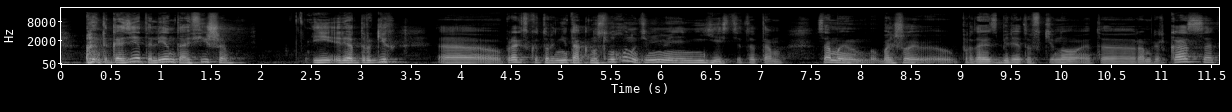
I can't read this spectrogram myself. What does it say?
Это газета, лента, афиша и ряд других э, проектов, которые не так на слуху, но тем не менее они есть. Это там самый большой э, продавец билетов в кино, это Рамблер Касса,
